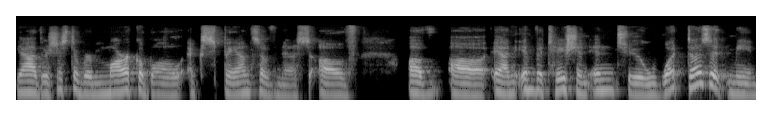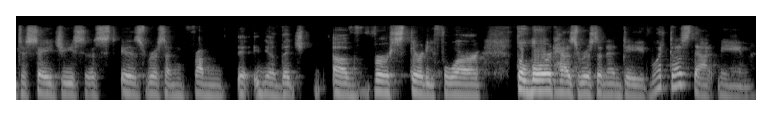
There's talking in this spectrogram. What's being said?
yeah, there's just a remarkable expansiveness of of uh, an invitation into what does it mean to say Jesus is risen from you know the of verse 34 the Lord has risen indeed. What does that mean?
